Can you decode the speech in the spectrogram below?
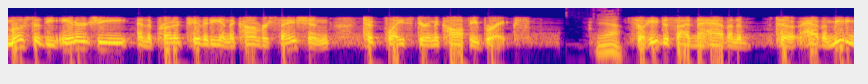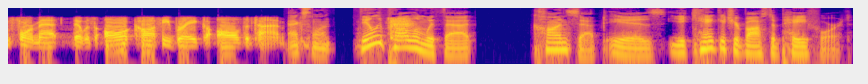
most of the energy and the productivity and the conversation took place during the coffee breaks. Yeah. So he decided to have an to have a meeting format that was all coffee break all the time. Excellent. The only problem with that concept is you can't get your boss to pay for it.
